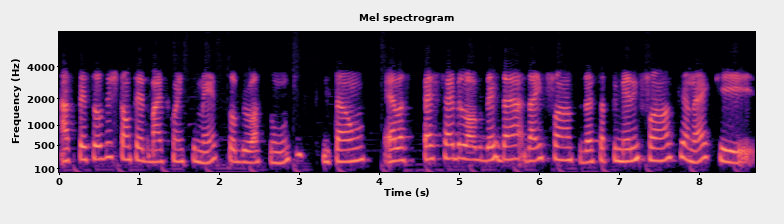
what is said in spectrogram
as pessoas estão tendo mais conhecimento sobre o assunto, então elas percebem logo desde a da infância, dessa primeira infância, né? Que,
